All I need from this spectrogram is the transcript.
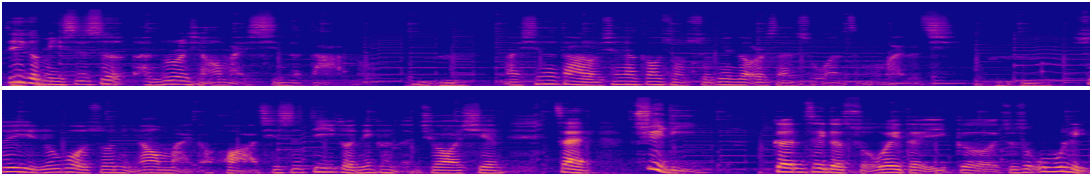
第一个迷思是，很多人想要买新的大楼，买新的大楼，现在高雄随便都二三十万，怎么买得起？所以，如果说你要买的话，其实第一个你可能就要先在距离跟这个所谓的一个就是屋龄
